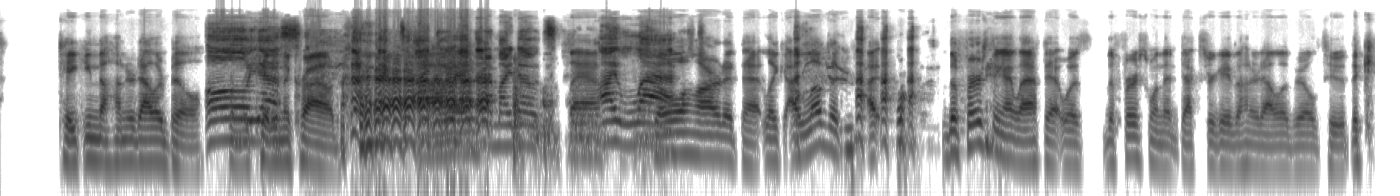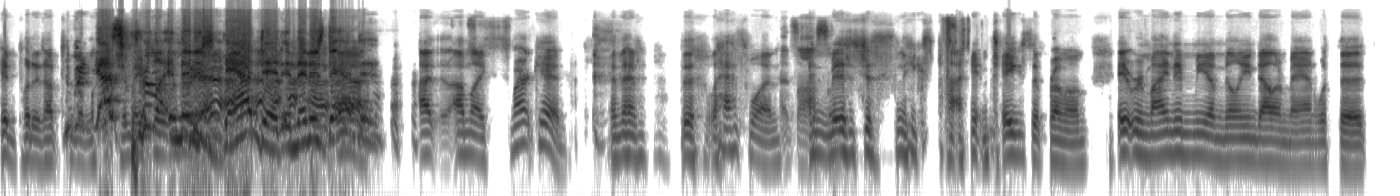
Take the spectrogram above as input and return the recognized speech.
taking the hundred dollar bill Oh, from the kid in the crowd. I do have that in my notes. Laughed I laughed. so hard at that. Like I love it. I, the first thing I laughed at was the first one that Dexter gave the hundred dollar bill to. The kid put it up to the yes, to sure and then his dad did, and then his dad Yeah. did. I, I'm like smart kid, and then the last one, That's and awesome. Miz just sneaks by and takes it from him. It reminded me of Million Dollar Man with the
